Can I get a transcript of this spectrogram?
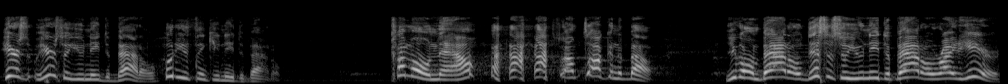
Here's, here's who you need to battle. Who do you think you need to battle? Come on now. that's what I'm talking about. You're going to battle. This is who you need to battle right here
